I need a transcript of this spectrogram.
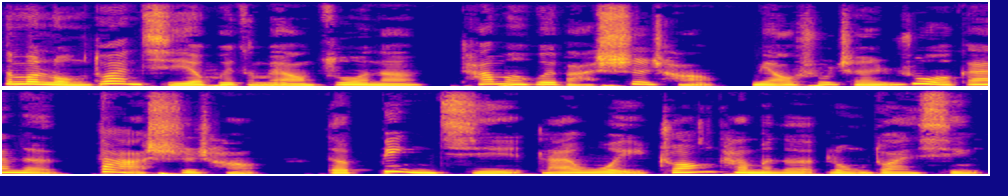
那么垄断企业会怎么样做呢？他们会把市场描述成若干的大市场的并集来伪装他们的垄断性。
